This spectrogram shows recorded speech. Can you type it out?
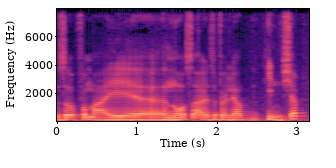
Så for meg eh, nå så er det selvfølgelig at innkjøp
